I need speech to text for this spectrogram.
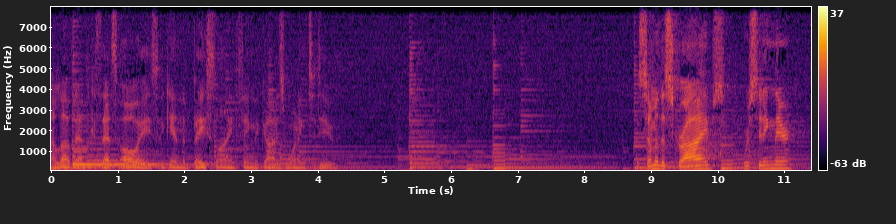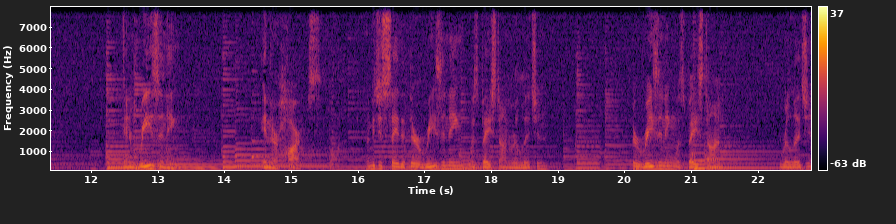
I love that because that's always, again, the baseline thing that God is wanting to do. But some of the scribes were sitting there and reasoning in their hearts. Let me just say that their reasoning was based on religion. Their reasoning was based on religion.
